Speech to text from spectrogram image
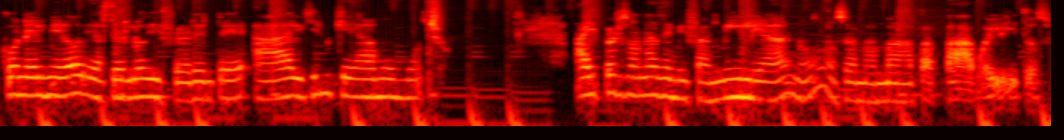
con el miedo de hacerlo diferente a alguien que amo mucho. Hay personas de mi familia, ¿no? O sea, mamá, papá, abuelitos,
